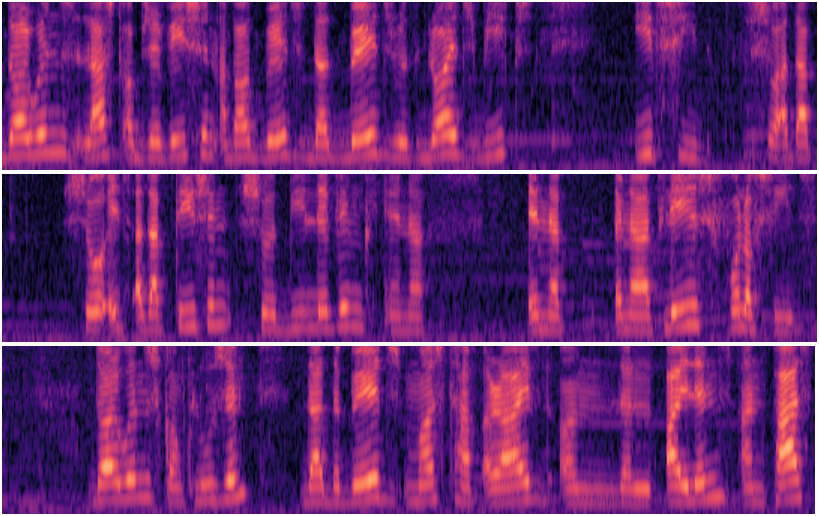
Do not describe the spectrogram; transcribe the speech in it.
Darwin's last observation about birds that birds with large beaks eat seed. So adapt so its adaptation should be living in a in a in a place full of seeds. Darwin's conclusion that the birds must have arrived on the islands and passed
